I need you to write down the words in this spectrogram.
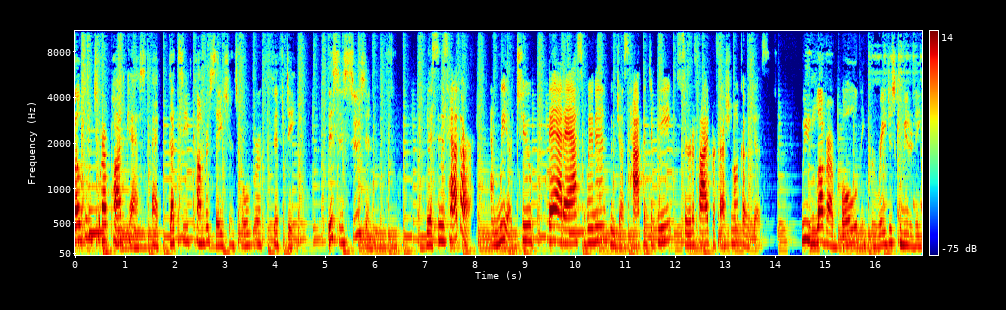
Welcome to our podcast at Gutsy Conversations Over 50. This is Susan. This is Heather, and we are two badass women who just happen to be certified professional coaches. We love our bold and courageous community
